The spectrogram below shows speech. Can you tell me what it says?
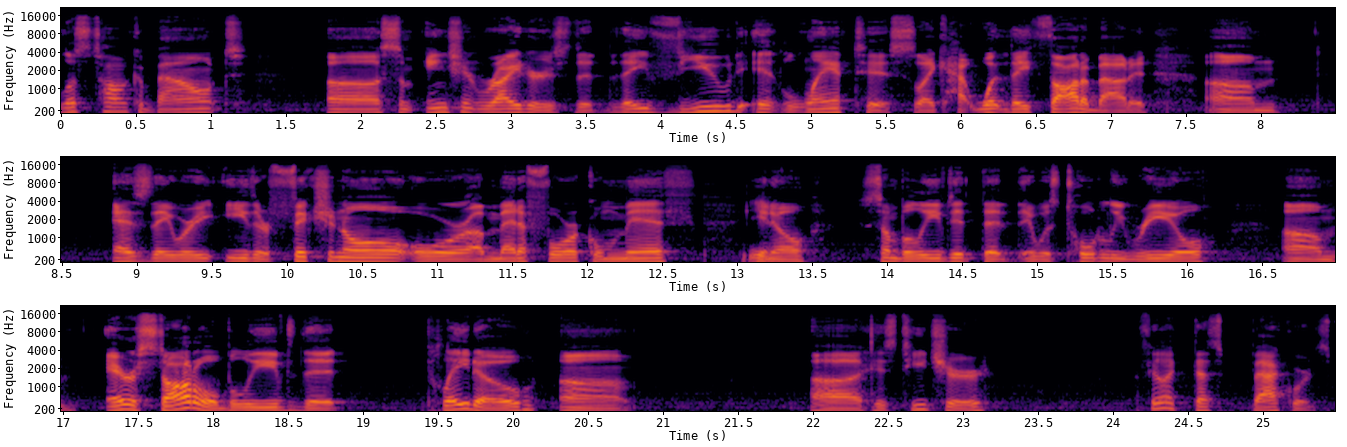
let's talk about uh, some ancient writers that they viewed Atlantis, like how, what they thought about it, um, as they were either fictional or a metaphorical myth. You know, some believed it that it was totally real. Um, Aristotle believed that Plato, uh, uh, his teacher, I feel like that's backwards.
